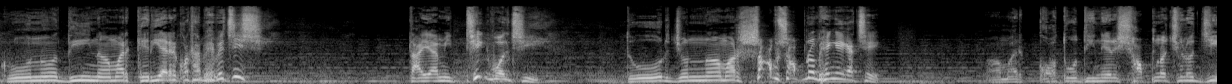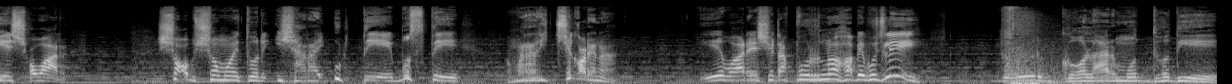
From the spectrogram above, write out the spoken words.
কোনো দিন আমার কেরিয়ারের কথা ভেবেছিস? তাই আমি ঠিক বলছি তোর জন্য আমার সব স্বপ্ন ভেঙে গেছে। আমার কত দিনের স্বপ্ন ছিল জিএস সবার সব সময় তোর ইশারায় উঠতে, বসতে আমার আর ইচ্ছে করে না। এবারে সেটা পূর্ণ হবে, বুঝলি? তোর গলার মধ্য দিয়ে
